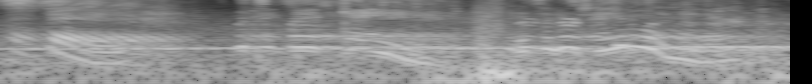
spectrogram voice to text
Stay. Let's play a game. Let's entertain one another.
